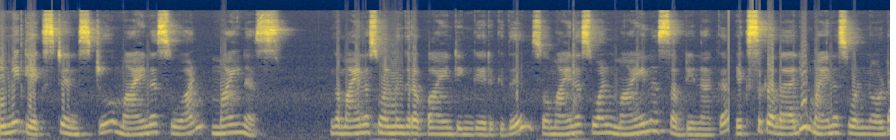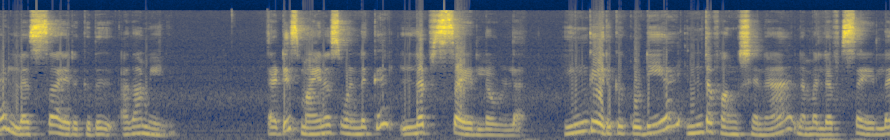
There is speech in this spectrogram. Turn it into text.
limit x tends to minus one minus இங்கே மைனஸ் ஒன்னுங்கிற பாயிண்ட் இங்கே இருக்குது. ஸோ மைனஸ் ஒன் மைனஸ் அப்படின்னாக்க எக்ஸுக்கு வேல்யூ மைனஸ் ஒன்னோட லெஸ்ஸாக இருக்குது. அதான் மீனிங் தட் இஸ் மைனஸ் ஒன்னுக்கு லெஃப்ட் சைடில் உள்ள. இங்கே இருக்கக்கூடிய இந்த ஃபங்க்ஷனை நம்ம லெஃப்ட் சைடில்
